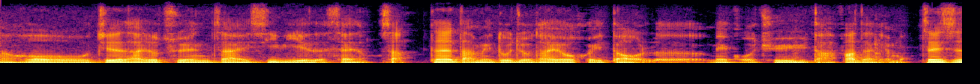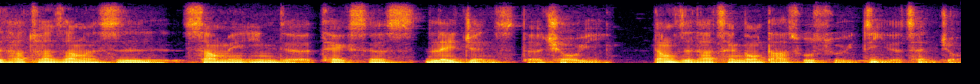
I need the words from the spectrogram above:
然后接着他就出现在 CBA 的赛场上，但是打没多久他又回到了美国去打发展联盟。这次他穿上的是上面印着 Texas Legends 的球衣。当时他成功打出属于自己的成就，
